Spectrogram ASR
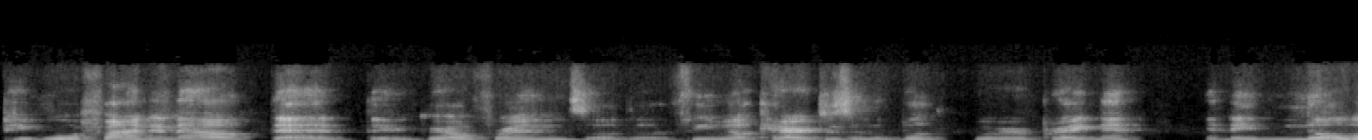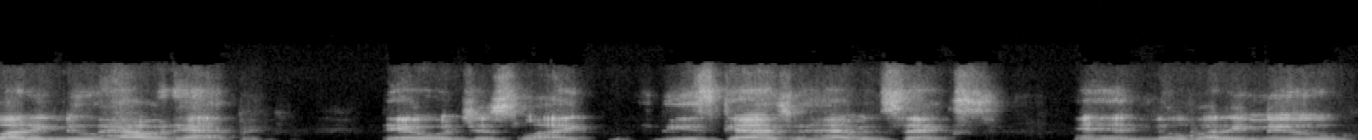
people were finding out that their girlfriends or the female characters in the book were pregnant and they nobody knew how it happened they were just like, these guys were having sex, and nobody knew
